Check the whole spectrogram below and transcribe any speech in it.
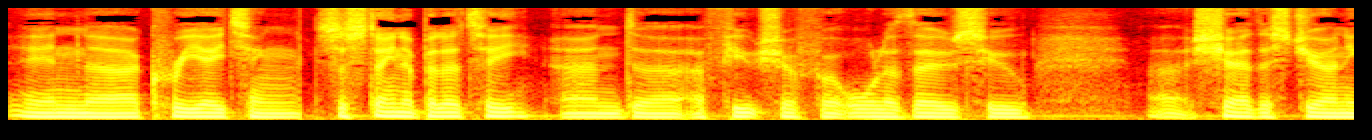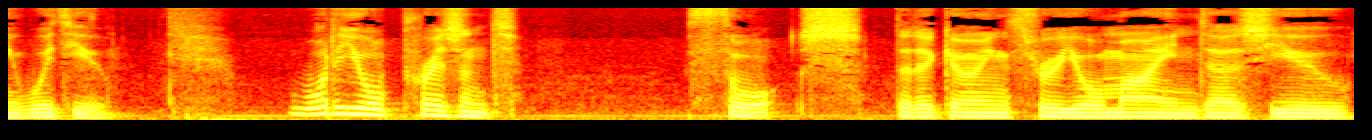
in uh, creating sustainability and uh, a future for all of those who uh, share this journey with you. What are your present thoughts that are going through your mind as you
